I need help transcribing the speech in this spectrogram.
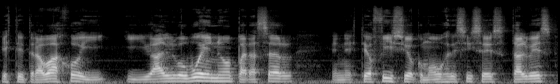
este trabajo y, y, algo bueno para hacer en este oficio, como vos decís, es tal vez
